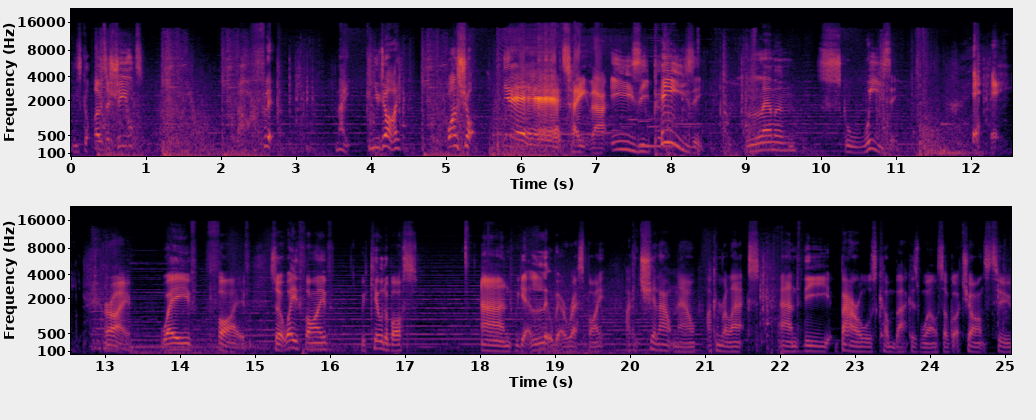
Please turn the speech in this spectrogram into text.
He's got loads of shields. Oh, flip. Mate, can you die? One shot. Yeah, take that. Easy peasy. Lemon squeezy. right, wave five. So at wave five, we've killed a boss, and we get a little bit of respite. I can chill out now, I can relax, and the barrels come back as well, so I've got a chance to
